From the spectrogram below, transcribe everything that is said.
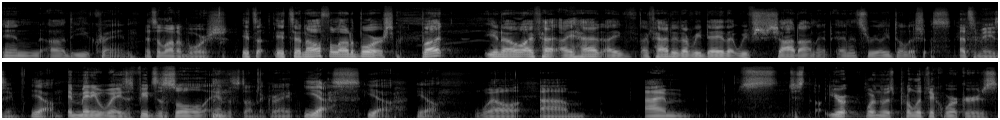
in uh, the Ukraine. That's a lot of borscht. It's a, it's an awful lot of borscht, but you know I've had I had I've I've had it every day that we've shot on it, and it's really delicious. That's amazing. Yeah. In many ways, it feeds the soul and the stomach, right? Yes. Yeah. Yeah. Well, um, I'm just you're one of the most prolific workers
